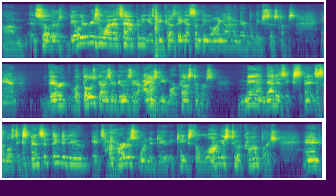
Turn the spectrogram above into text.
Um, and so there's the only reason why that's happening is because they got something going on in their belief systems. And they're what those guys are doing is I just need more customers man, that is expensive. It's the most expensive thing to do. It's hardest one to do. It takes the longest to accomplish. And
